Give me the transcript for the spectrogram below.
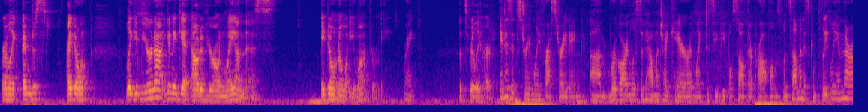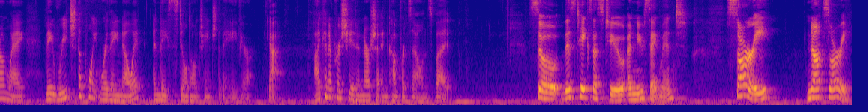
Where I'm like, I'm just, I don't, like, if you're not going to get out of your own way on this, I don't know what you want from me. Right. That's really hard. It is extremely frustrating, um, regardless of how much I care and like to see people solve their problems. When someone is completely in their own way, they reach the point where they know it and they still don't change the behavior. Yeah. I can appreciate inertia and comfort zones, but So this takes us to a new segment. Sorry, not sorry.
